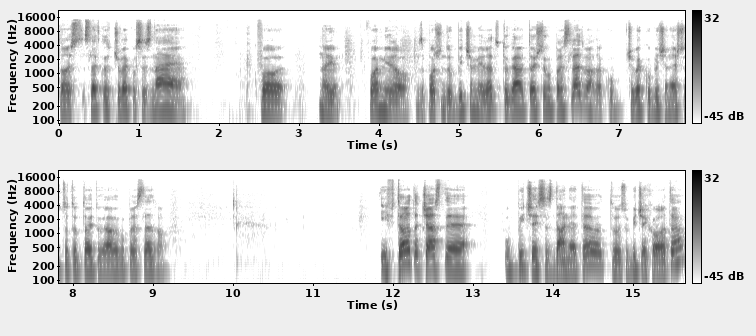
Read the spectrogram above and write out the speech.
Тоест, след като човек осъзнае какво, нали, какво е мирал, започне да обича мира, то тогава той ще го преследва. Ако човек обича нещо, то той тогава го преследва. И втората част е обичай създанията, т.е. обичай хората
